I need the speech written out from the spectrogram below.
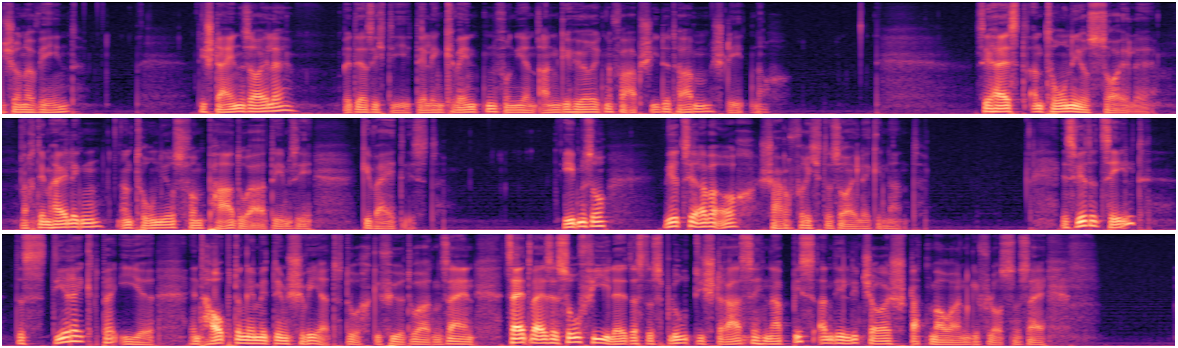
Wie schon erwähnt, die Steinsäule, bei der sich die Delinquenten von ihren Angehörigen verabschiedet haben, steht noch. Sie heißt Antoniussäule, nach dem heiligen Antonius von Padua, dem sie geweiht ist. Ebenso wird sie aber auch Scharfrichtersäule genannt. Es wird erzählt, dass direkt bei ihr Enthauptungen mit dem Schwert durchgeführt worden seien, zeitweise so viele, dass das Blut die Straße hinab bis an die Litschauer Stadtmauern geflossen sei.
